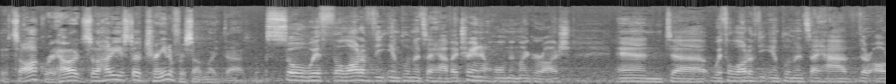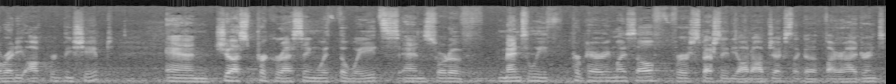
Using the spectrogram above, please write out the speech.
it's awkward. How so? How do you start training for something like that? So with a lot of the implements I have, I train at home in my garage, and uh, with a lot of the implements I have, they're already awkwardly shaped, and just progressing with the weights and sort of mentally preparing myself for especially the odd objects like a fire hydrant.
